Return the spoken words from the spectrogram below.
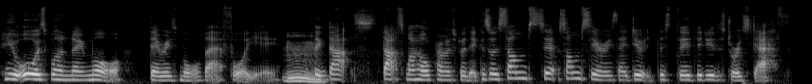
who always want to know more, there is more there for you. Mm. I think that's that's my whole premise with it because some some series they do it this they, they do the story to death.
